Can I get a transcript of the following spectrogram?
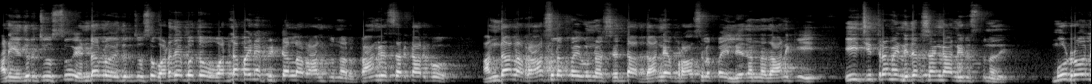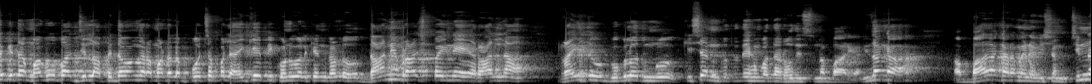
అని ఎదురు చూస్తూ ఎండల్లో ఎదురు చూస్తూ వడదెబ్బతో వడ్లపైన పిట్టల్లా రాలుతున్నారు. కాంగ్రెస్ సర్కారుకు అందాల రాసులపై ఉన్న శ్రద్ధ ధాన్యపు రాసులపై లేదన్న దానికి ఈ చిత్రమే నిదర్శనంగా నిలుస్తున్నది. మూడు రోజుల క్రితం మహబూబాద్ జిల్లా పెద్దవంగర మండలం పోచపల్లి ఐకేపీ కొనుగోలు కేంద్రంలో ధాన్యం రాశిపైనే రాలిన రైతు గుగులోద్ కిషన్ మృతదేహం వద్ద రోధిస్తున్న భార్య. నిజంగా బాధాకరమైన విషయం. చిన్న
